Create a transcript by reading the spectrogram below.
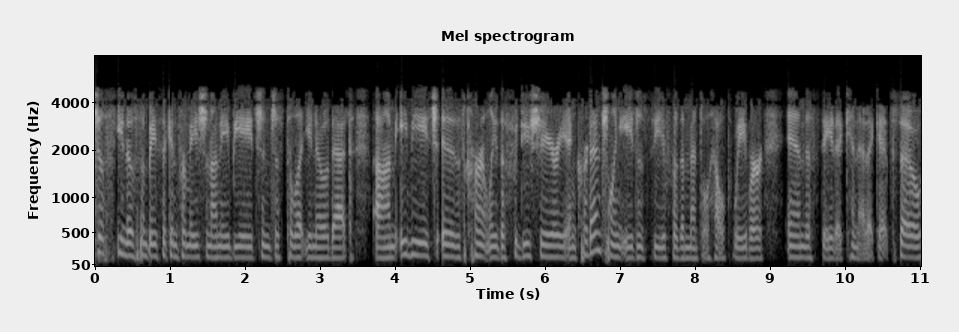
just, you know, some basic information on ABH and just to let you know that um, ABH is currently the fiduciary and credentialing agency for the mental health waiver in the state of Connecticut. So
